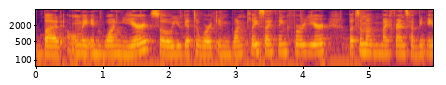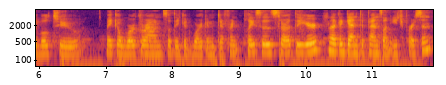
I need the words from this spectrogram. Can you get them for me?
but only in one year. So you get to work in one place i think for a year. But some of my friends have been able to make a workaround so they could work in different places throughout the year. Like, again, depends on each person,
